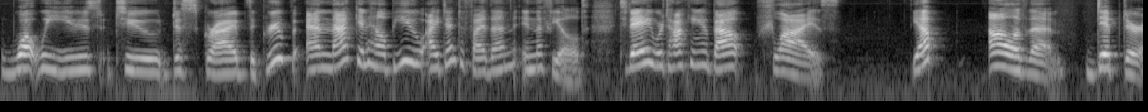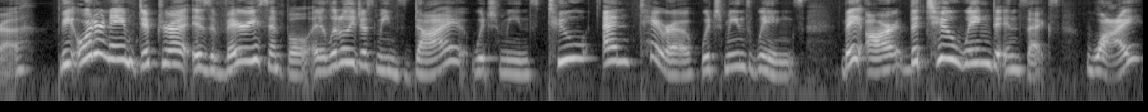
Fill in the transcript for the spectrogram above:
what we used to describe the group, and that can help you identify them in the field. Today, we're talking about flies. Yep, all of them. Diptera. The order name Diptera is very simple. It literally just means die, which means two, and ptera, which means wings. They are the two winged insects. Why?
